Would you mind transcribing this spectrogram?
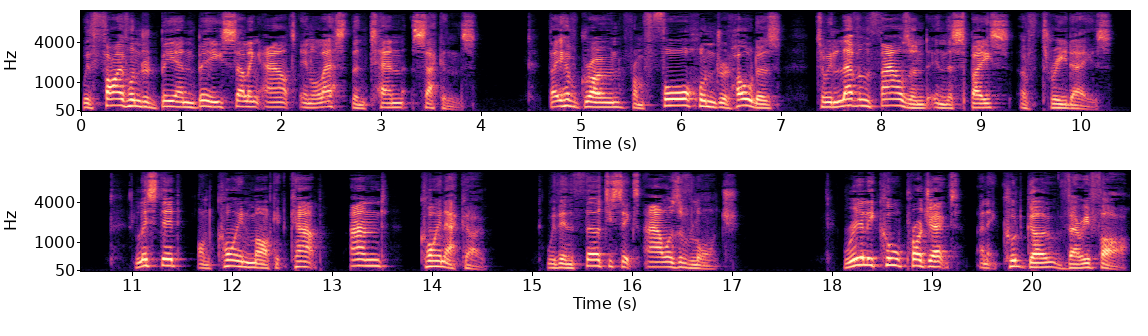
with 500 BNB selling out in less than 10 seconds. They have grown from 400 holders to 11,000 in the space of three days. Listed on CoinMarketCap and CoinGecko within 36 hours of launch. Really cool project and it could go very far.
